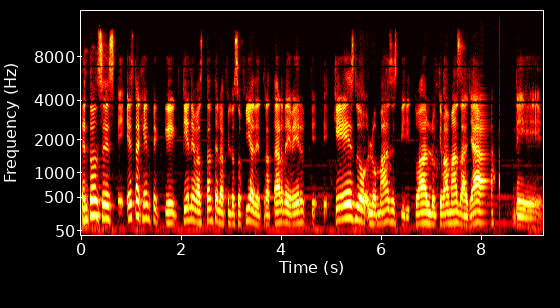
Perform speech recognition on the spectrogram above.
Entonces, eh, esta gente que tiene bastante la filosofía de tratar de ver qué es lo, lo más espiritual, lo que va más allá de,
